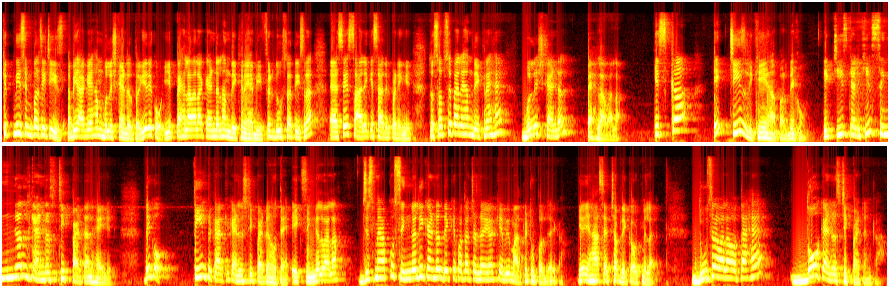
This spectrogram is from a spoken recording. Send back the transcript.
कितनी सिंपल सी चीज़। अभी आ गए हम बुलिश कैंडल पर। ये देखो, ये पहला वाला कैंडल हम देख रहे हैं अभी, फिर दूसरा, तीसरा, ऐसे सारे के सारे पड़ेंगे। तो सबसे पहले हम देख रहे हैं बुलिश कैंडल पहला वाला। इसका एक चीज़ लिखी है यहाँ पर, देखो। एक चीज़ क्या लिखी है? सिंगल कैंडलस्टिक पैटर्न है ये। देखो, तीन प्रकार के कैंडलस्टिक पैटर्न होते हैं। एक सिंगल वाला, जिसमें आपको सिंगल ही कैंडल देख के पता चल जाएगा कि अभी मार्केट ऊपर जाएगा या यहाँ से अच्छा ब्रेकआउट मिला है। दूसरा वाला होता है दो कैंडलस्टिक पैटर्न का।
